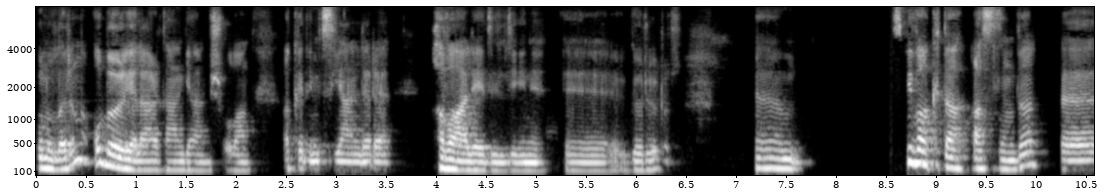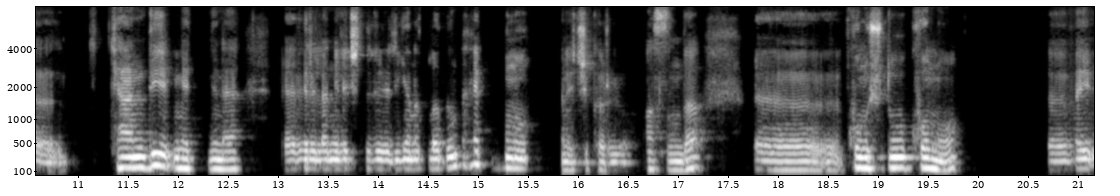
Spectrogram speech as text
konuların o bölgelerden gelmiş olan akademisyenlere havale edildiğini e, görüyoruz. E, Spivak da aslında e, kendi metnine e, verilen eleştirileri yanıtladığında hep bunu öne çıkarıyor. Aslında e, konuştuğu konu e, ve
